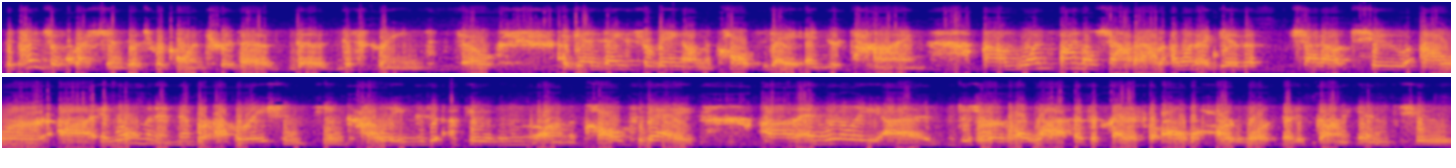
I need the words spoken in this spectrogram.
potential questions as we're going through the, the, the screens. So, again, thanks for being on the call today and your time. Um, one final shout out I want to give a shout out to our uh, enrollment and member operations team colleagues. A few of them are on the call today, uh, and really uh, deserve a lot of the credit for all the hard work that has gone into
